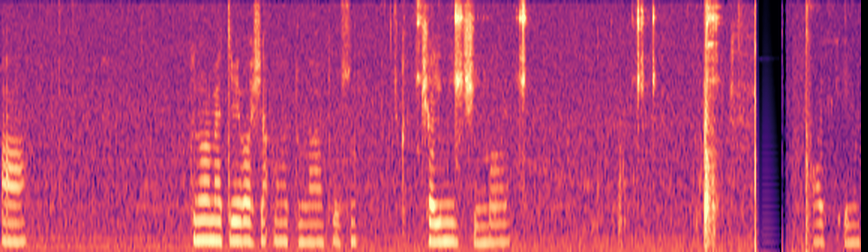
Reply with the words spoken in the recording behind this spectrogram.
Aa. Kronometreyi başlatmayı unuttum lanet olsun. Çayımı içeyim bari. Ay elim.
